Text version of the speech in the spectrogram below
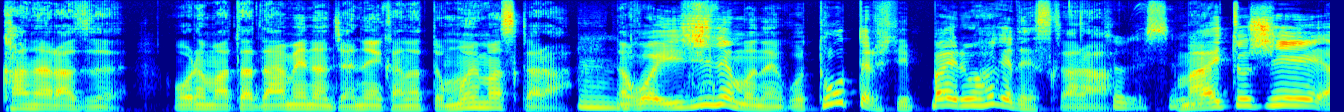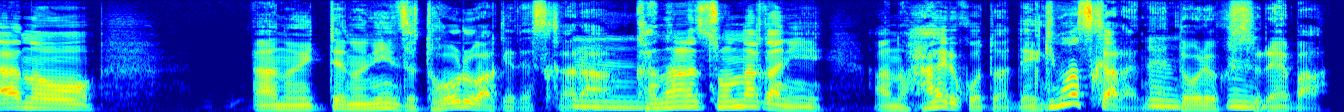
必ず俺またダメなんじゃねえかなって思いますから,、うん。これ意地でもねこれ通ってる人いっぱいいるわけですから。ね。毎年あのあの一定の人数通るわけですから、うん。必ずその中にあの入ることはできますからね、うん。努力すれば。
